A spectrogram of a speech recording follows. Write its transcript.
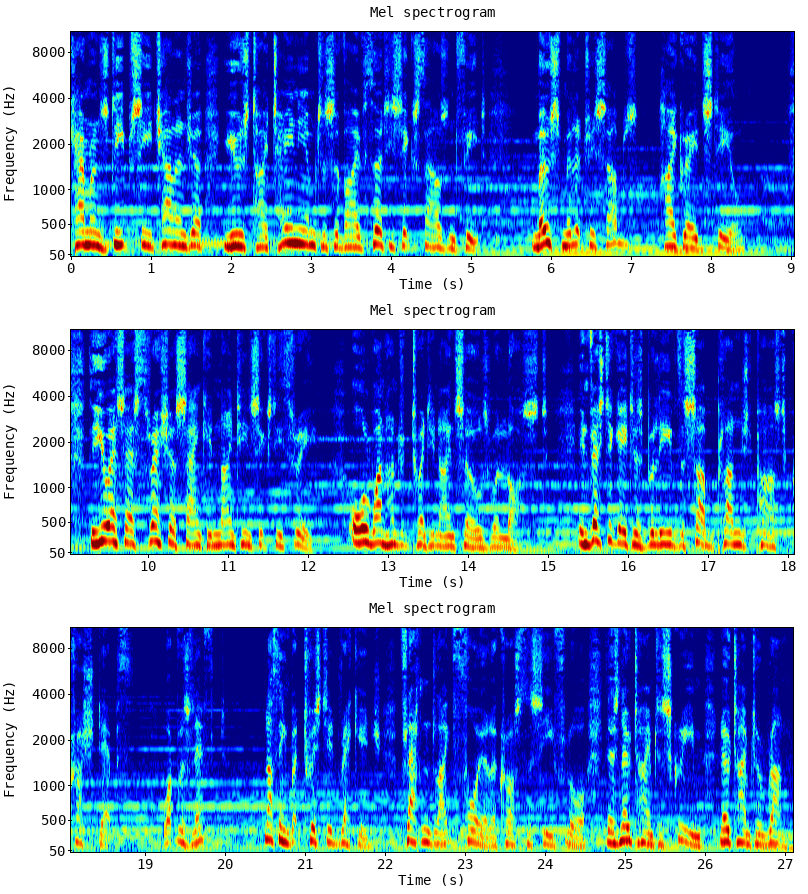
Cameron's Deep Sea Challenger used titanium to survive 36,000 feet. Most military subs, high-grade steel. The USS Thresher sank in 1963. All 129 souls were lost. Investigators believe the sub plunged past crush depth. What was left? Nothing but twisted wreckage, flattened like foil across the sea floor. There's no time to scream, no time to run.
